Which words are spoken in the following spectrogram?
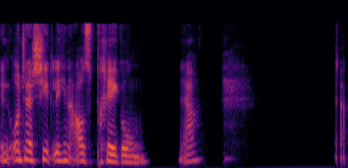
in unterschiedlichen Ausprägungen. Ja. ja.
